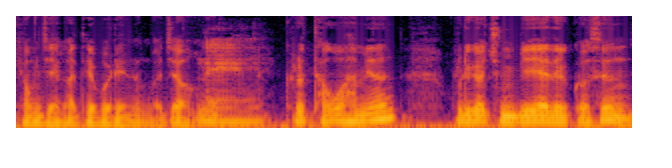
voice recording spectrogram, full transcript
경제가 돼버리는 거죠. 네. 그렇다고 하면 우리가 준비해야 될 것은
